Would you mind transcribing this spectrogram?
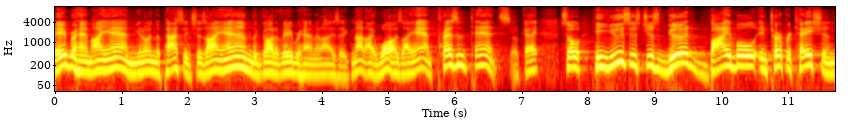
Abraham, I am, you know, in the passage says, I am the God of Abraham and Isaac. Not I was, I am, present tense, okay? So he uses just good Bible interpretation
